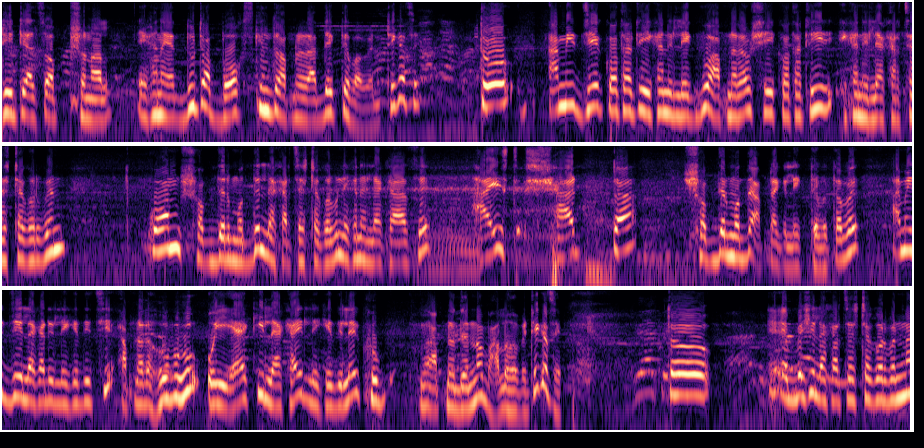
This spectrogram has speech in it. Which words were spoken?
details optional এখানে দুটা বক্স কিন্তু আপনারা দেখতে পাবেন, ঠিক আছে? তো আমি যে কথাটি এখানে লিখব, আপনারাও সেই কথাটি এখানে লেখার চেষ্টা করবেন। কম শব্দের মধ্যে লেখার চেষ্টা করবেন। এখানে লেখা আছে, হাইস্ট ষাটটা শব্দের মধ্যে আপনাকে লিখতে হবে। তবে আমি যে লেখাটি লিখে দিচ্ছি, আপনারা হুবহু ওই একই লেখায় লিখে দিলে খুব আপনার জন্য ভালো হবে, ঠিক আছে? তো বেশি লেখার চেষ্টা করবেন না,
